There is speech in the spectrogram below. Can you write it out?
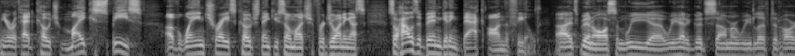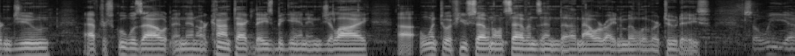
I'm here with head coach Mike Spees of Wayne Trace. Coach, thank you so much for joining us. So, how has it been getting back on the field? Uh, it's been awesome. We uh, we had a good summer. We lifted hard in June after school was out, and then our contact days began in July. Uh, went to a few seven on sevens, and uh, now we're right in the middle of our two days. So we, uh,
